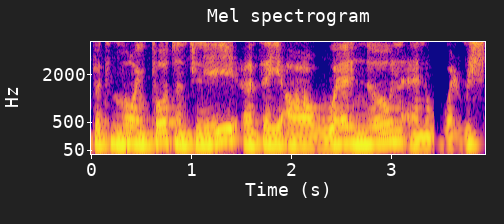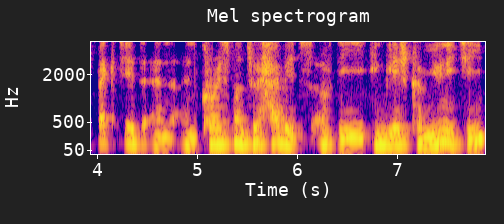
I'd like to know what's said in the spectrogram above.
but more importantly, uh, they are well known and well respected and, and correspond to habits of the English community.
